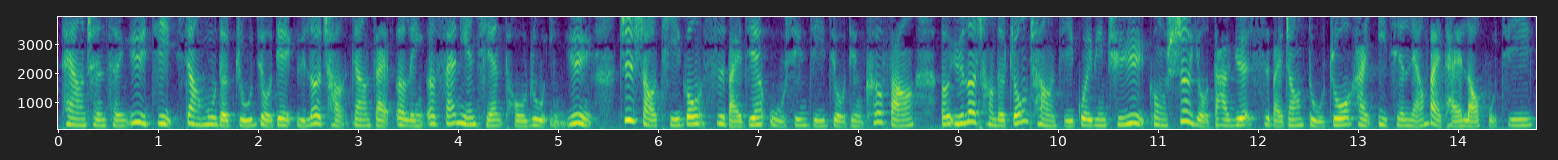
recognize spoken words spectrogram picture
太阳城曾预计项目的主酒店娱乐场将在二零二三年前投入营运，至少提供四百间五星级酒店客房，而娱乐场的中场及贵宾区域共设有大约四百张赌桌和一千两百台老虎机。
